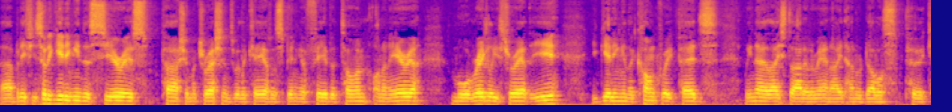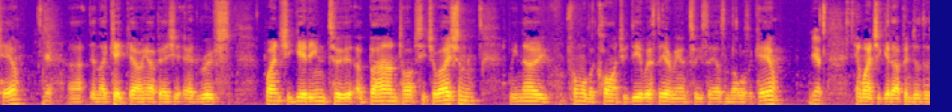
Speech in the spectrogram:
Uh, but if you're sort of getting into serious pasture mix rations where the cows are spending a fair bit of time on an area more regularly throughout the year. You're getting in the concrete pads. We know they start at around $800 per cow. Yeah. Uh, then they keep going up as you add roofs. Once you get into a barn type situation, we know from all the clients we deal with, they're around $2,000 a cow. Yep. And once you get up into the,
